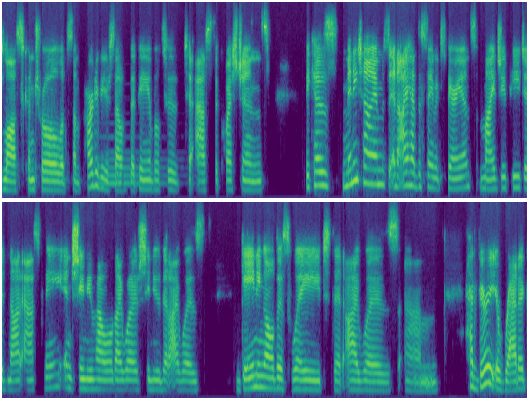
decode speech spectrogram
lost control of some part of yourself, but being able to to ask the questions because many times and I had the same experience, my GP did not ask me and she knew how old I was. She knew that I was gaining all this weight, that I was um, had very erratic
